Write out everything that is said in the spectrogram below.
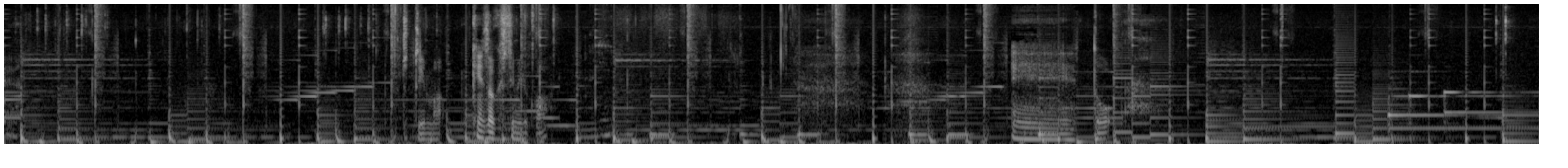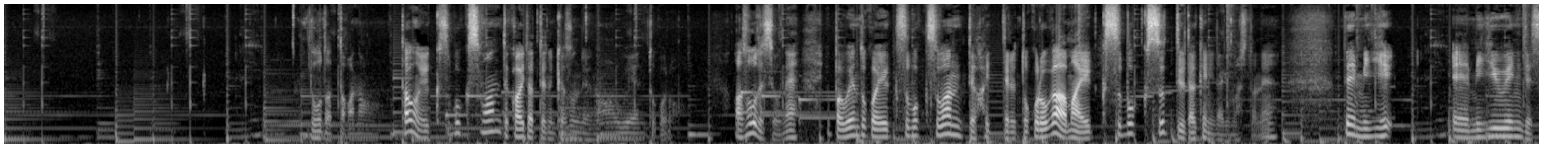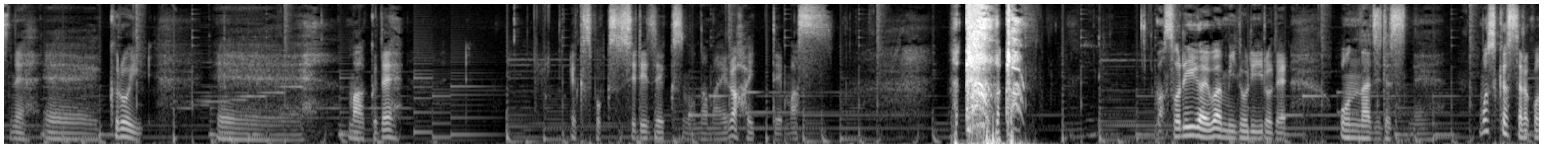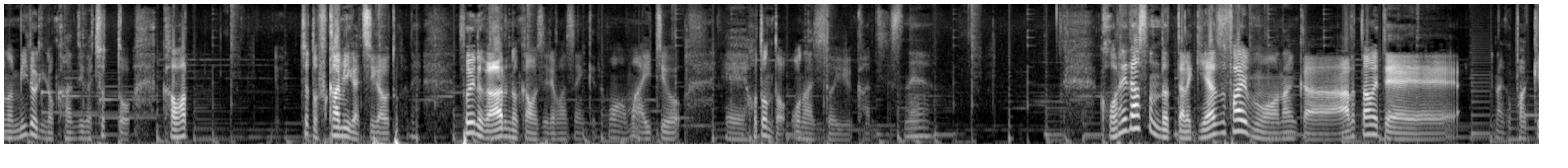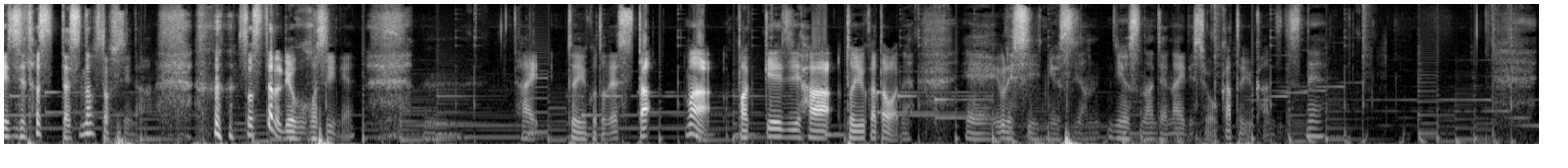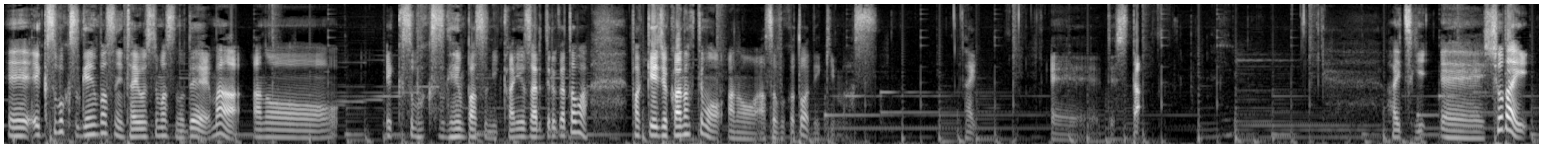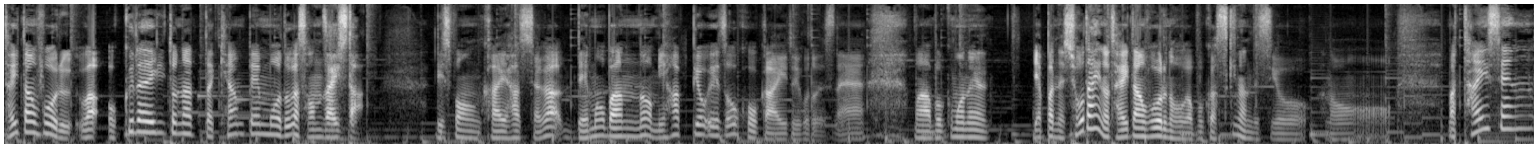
ちょっと今、検索してみるか。どうだったかな？多分 Xbox One って書いてあってる気がするんだよな、上のところ。あ、そうですよね。やっぱ上のところ Xbox One って入ってるところが、まあ Xbox っていうだけになりましたね。で、右、えー、右上にですね、えー、黒い、えー、マークで、Xbox シリーズ X の名前が入ってます。まあ、それ以外は緑色で同じですね。もしかしたらこの緑の感じがちょっと変わっちょっと深みが違うとかね。そういうのがあるのかもしれませんけども、まあ一応、えー、ほとんど同じという感じですね。これ出すんだったらギアーズ5もなんか改めて、なんかパッケージで出し出し直してほしいな。そしたら両方欲しいね、うん。はい。ということでした。まあ、パッケージ派という方はね、えー、嬉しいニュースニュースなんじゃないでしょうかという感じですね。えー、Xbox ゲームパスに対応してますので、まあ、あのー、Xbox ゲームパスに加入されてる方は、パッケージを買わなくても、あのー、遊ぶことはできます。はい。えー、でした。はい、次。えー、初代タイタンフォールはお蔵入りとなったキャンペーンモードが存在した。リスポーン開発者がデモ版の未発表映像を公開ということですね。まあ僕もね、やっぱね、初代のタイタンフォールの方が僕は好きなんですよ。あのーまあ、対戦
